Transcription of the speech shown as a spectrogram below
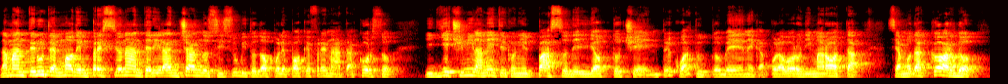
L'ha mantenuta in modo impressionante rilanciandosi subito dopo le poche frenate, ha corso i 10.000 metri con il passo degli 800 e qua tutto bene, capolavoro di Marotta, siamo d'accordo.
